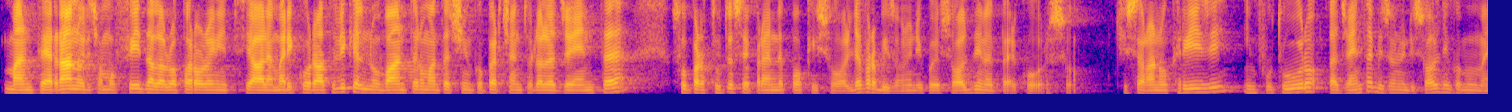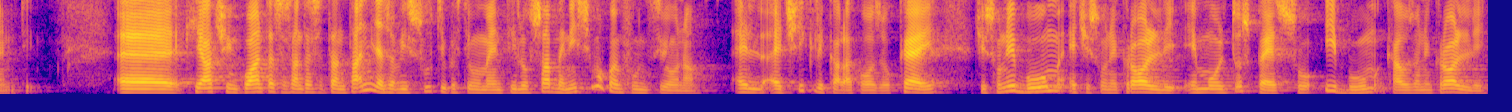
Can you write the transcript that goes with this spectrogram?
manterranno diciamo, fede alla loro parola iniziale, ma ricordatevi che il 90-95% della gente, soprattutto se prende pochi soldi, avrà bisogno di quei soldi nel percorso. Ci saranno crisi in futuro, la gente ha bisogno di soldi in quei momenti. Eh, chi ha 50, 60, 70 anni li ha già vissuti questi momenti, lo sa benissimo come funziona. È, è, ciclica la cosa, ok? Ci sono i boom e ci sono i crolli e molto spesso i boom causano i crolli.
